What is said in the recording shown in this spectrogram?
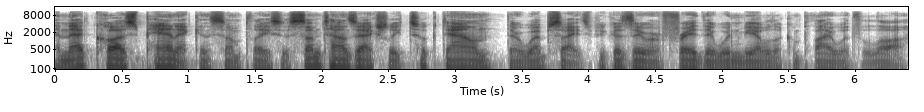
And that caused panic in some places. Some towns actually took down their websites because they were afraid they wouldn't be able to comply with the law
